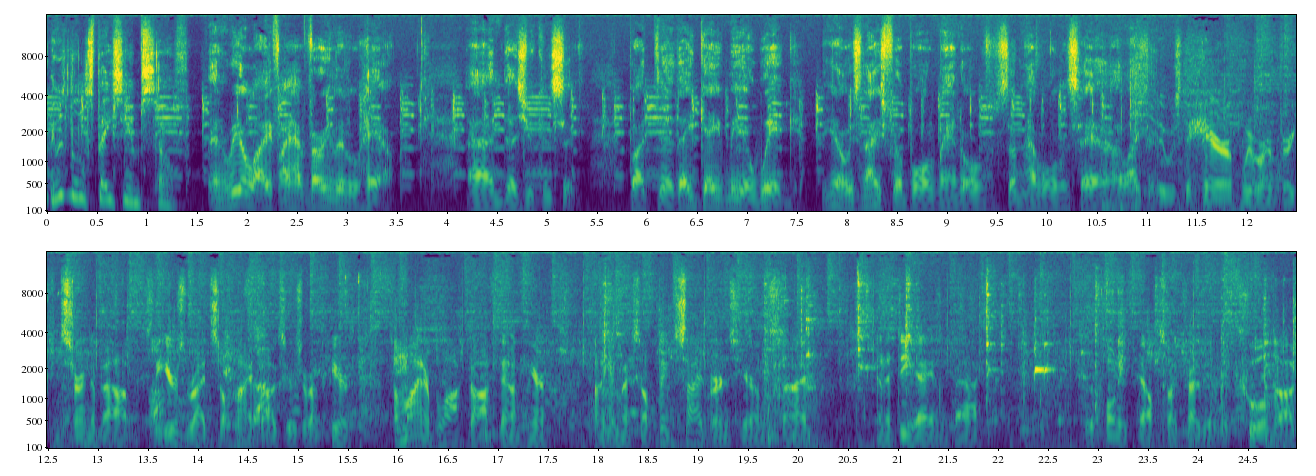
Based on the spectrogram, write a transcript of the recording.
He was a little spacey himself. In real life, I have very little hair, and as you can see. But uh, they gave me a wig. You know, it was nice for a bald man to all of a sudden have all this hair. I liked it. It was the hair we were very concerned about. The ears ride so high, dog's ears are up here. So mine are blocked off down here. I give myself big sideburns here on the side and a DA in the back with a ponytail, so I try to be a very cool dog.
